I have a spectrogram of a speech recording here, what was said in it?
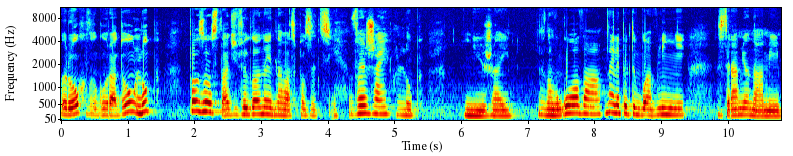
ruch w góra-dół lub pozostać w wygodnej dla Was pozycji wyżej lub niżej. Znowu głowa, najlepiej gdyby była w linii z ramionami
